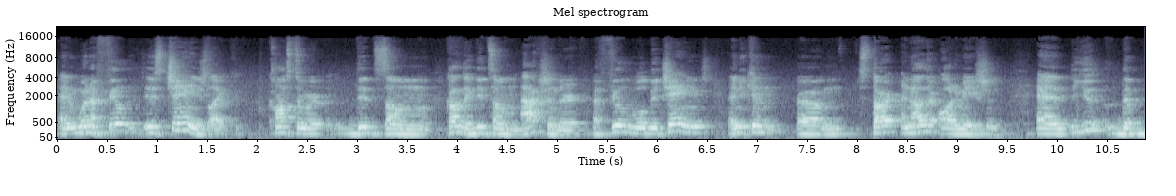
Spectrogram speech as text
and when a field is changed, like customer did some contact did some action there, a field will be changed, and you can um, start another automation. And you, the,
